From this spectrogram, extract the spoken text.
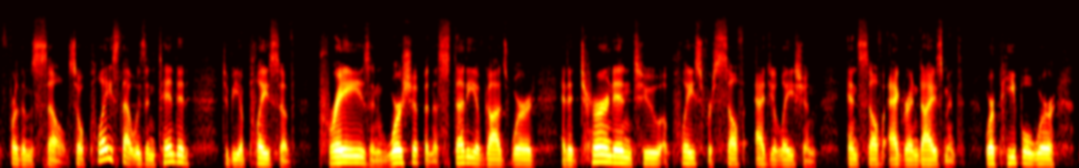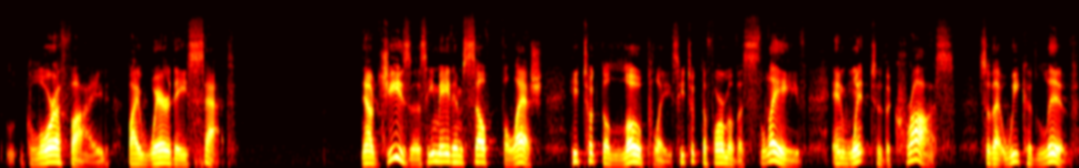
for themselves. So, a place that was intended to be a place of praise and worship and the study of God's word, it had turned into a place for self adulation and self aggrandizement, where people were glorified by where they sat. Now, Jesus, he made himself flesh. He took the low place, he took the form of a slave and went to the cross so that we could live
